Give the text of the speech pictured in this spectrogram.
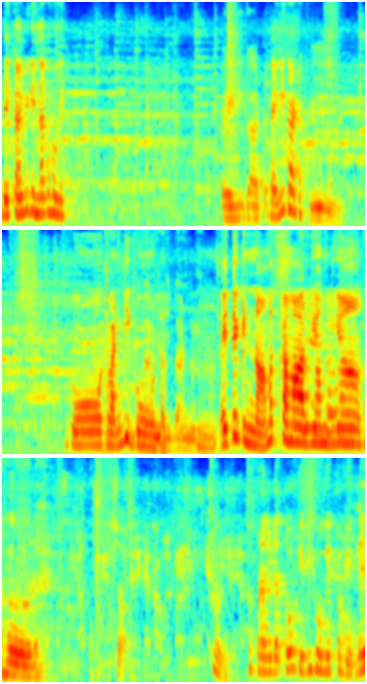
ਦੇਖਾਂ ਵੀ ਕਿੰਨਾ ਕੁ ਹੋ ਗਿਆ। ਪੈਗੀ ਘਾਟ। ਪੈ ਗਈ ਘਟ? ਹੂੰ। ਗੋਠ ਬਣ ਗਈ ਗੋਠ। ਬਣ ਗਈ। ਹਮ, ਇਹ ਤੇ ਕਿੰਨਾ ਮੱਥਾ ਮਾਰਦੀਆਂ ਹੁੰਦੀਆਂ। ਹੋਰ। ਚਲੋ। ਲਓ ਜੀ, ਕੱਪੜਾ ਜਿਹੜਾ ਧੋ ਕੇ ਵੀ ਹੋ ਗਏ ਆਪਾਂ ਵਿਹਲੇ।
